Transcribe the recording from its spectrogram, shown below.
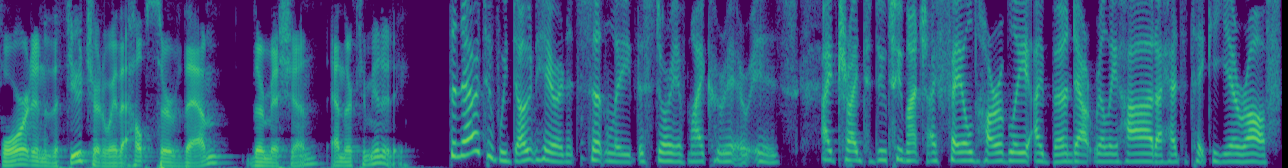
forward into the future in a way that helps serve them, their mission, and their community. The narrative we don't hear, and it's certainly the story of my career, is I tried to do too much. I failed horribly. I burned out really hard. I had to take a year off.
